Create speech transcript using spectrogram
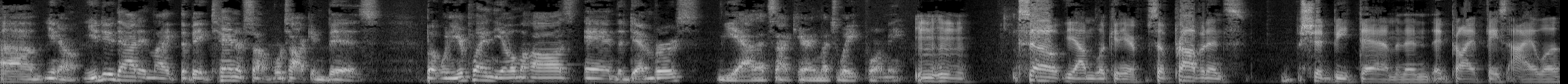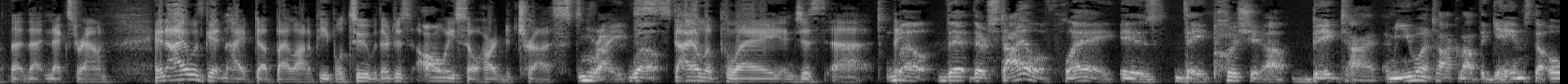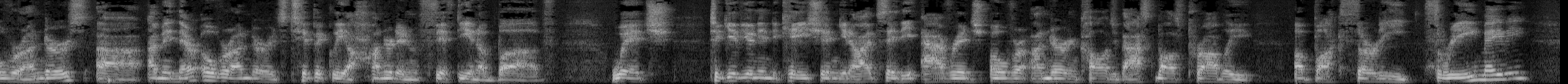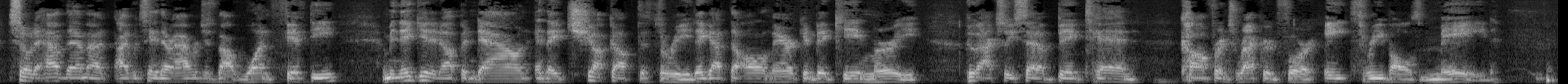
Um, you know, you do that in like the Big Ten or something, we're talking biz. But when you're playing the Omahas and the Denvers, yeah, that's not carrying much weight for me. Mm-hmm. So yeah, I'm looking here. So Providence should beat them, and then they'd probably face Iowa that that next round. And Iowa's getting hyped up by a lot of people too, but they're just always so hard to trust. Right. Well, Style of play and just uh, they- Well, the, their style of play is they push it up big time. I mean, you want to talk about the games, the over unders. Uh, I mean, their over under is typically 150 and above, which to give you an indication, you know, I'd say the average over under in college basketball is probably a buck 33, maybe. So to have them at, I would say their average is about 150. I mean, they get it up and down and they chuck up the three. They got the All American Big Keegan Murray, who actually set a Big Ten conference record for eight three balls made.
